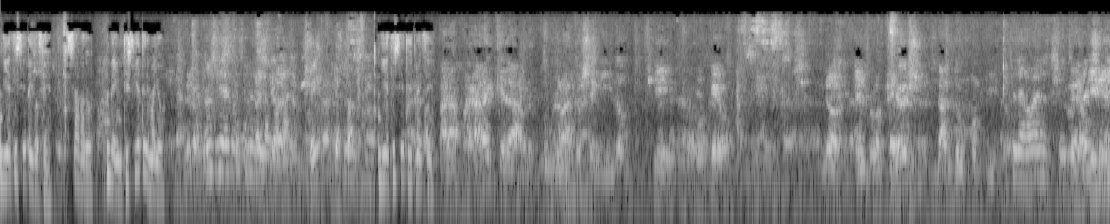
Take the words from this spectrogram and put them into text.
17 y 12. Sábado. 27 de mayo. No. ¿Sí? ¿Ya está? 17 y 13. Para apagar hay que dar un rato seguido. Sí, el bloqueo. No, el bloqueo es dando un poquito. Pero si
